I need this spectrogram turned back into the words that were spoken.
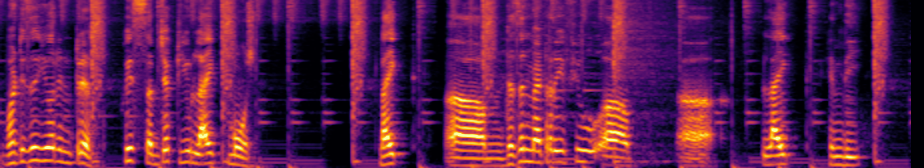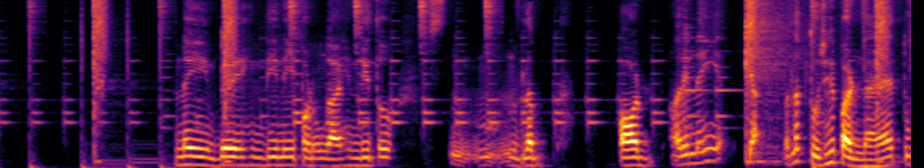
what is the, your interest? Which subject you like most? Like um, doesn't matter if you uh, uh, like hindi नहीं बे हिंदी नहीं पढ़ूँगा। हिंदी तो मतलब और अरे नहीं क्या मतलब तुझे पढ़ना है तू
